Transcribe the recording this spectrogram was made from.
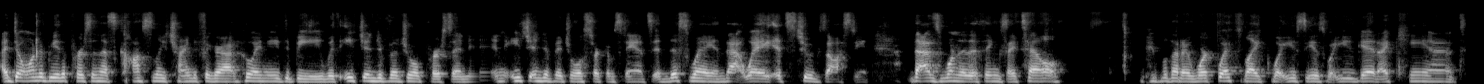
I don't want to be the person that's constantly trying to figure out who I need to be with each individual person in each individual circumstance in this way and that way. It's too exhausting. That's one of the things I tell people that I work with like, what you see is what you get. I can't.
